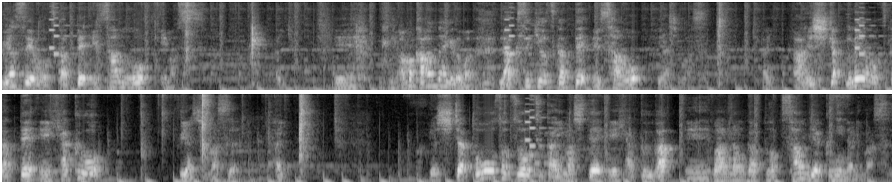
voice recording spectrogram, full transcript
増やせを使って3を得ます。はい。えー、あんま変わんないけど、まあ、落石を使って3を減らします。はい。あよしじゃあ梅を使って100を増やします。はい。よしじゃあ統率を使いまして100が、えー、ワンランクアップの300になります。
